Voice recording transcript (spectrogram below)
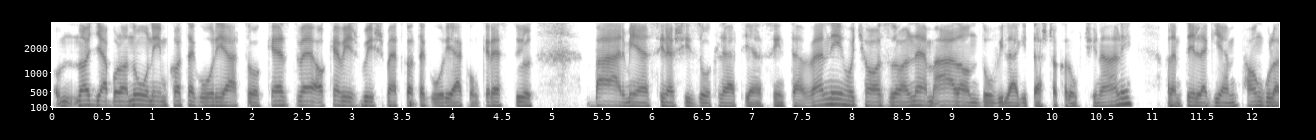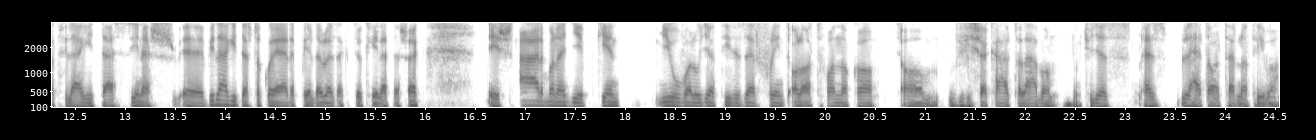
nagyjából a no kategóriától kezdve a kevésbé ismert kategóriákon keresztül bármilyen színes izzót lehet ilyen szinten venni, hogyha azzal nem állandó világítást akarunk csinálni, hanem tényleg ilyen hangulatvilágítás, színes világítást, akkor erre például ezek tökéletesek. És árban egyébként jóval ugye 10 ezer forint alatt vannak a, a visek általában, úgyhogy ez, ez lehet alternatíva.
